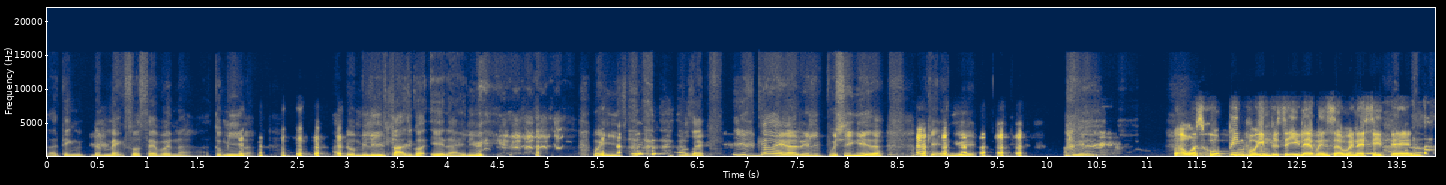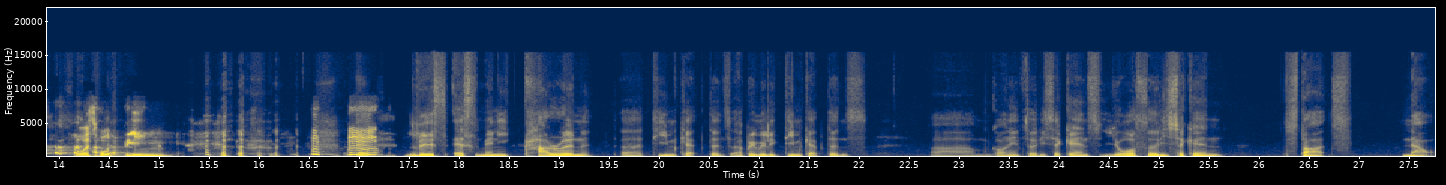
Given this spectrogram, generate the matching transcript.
I think the max was seven lah, to me. lah. I don't believe Taj got eight lah, anyway. when he said I was like, this guy are really pushing it. ah." Okay, anyway. I was hoping for him to say 11 sir, when I say 10. I was hoping. Okay. List as many current uh, team captains, uh, Premier League team captains. Um, gone in 30 seconds. Your 30 second starts now.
